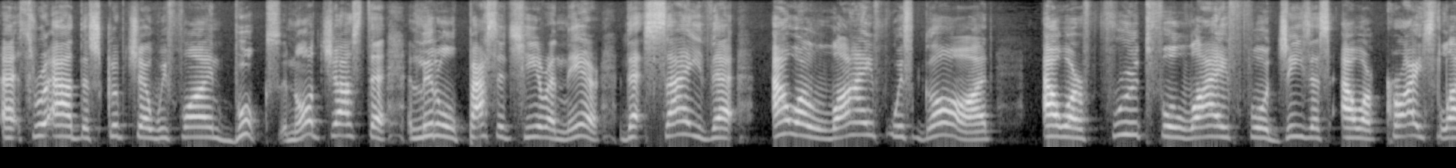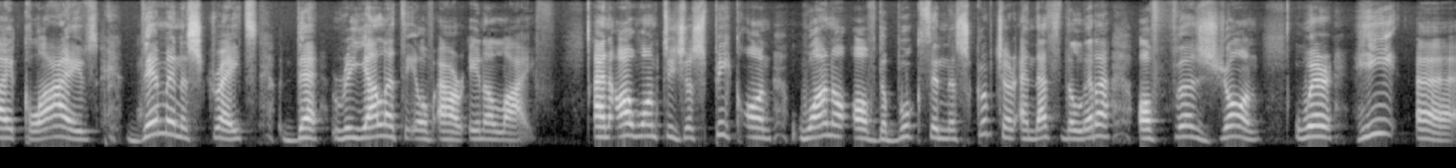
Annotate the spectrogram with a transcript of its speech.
uh, throughout the scripture, we find books, not just a little passage here and there, that say that our life with God, our fruitful life for Jesus, our Christ like lives demonstrates the reality of our inner life. And I want to just speak on one of the books in the scripture, and that's the letter of First John, where he uh,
